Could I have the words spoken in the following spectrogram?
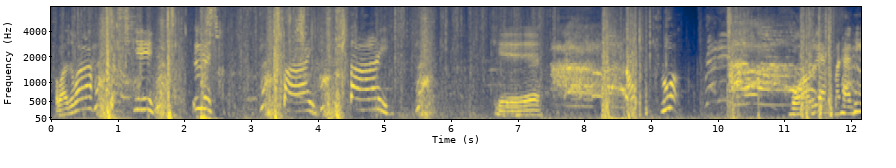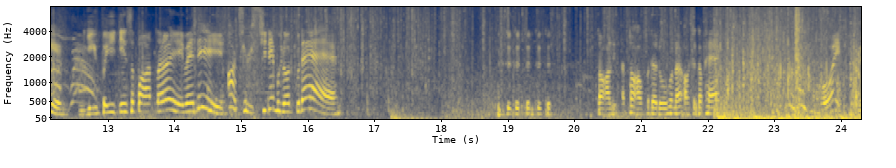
เอามาสิวะยี่เอ้ยตาย ตายโอเคล่วงโหเอาด้วยไงมาแทนที่ยิงฟรีจีนสปอร์ตเลยเวดี้ Archers. ชิ้นนี้มึงโดนกูแน่ขึ้นขึ้นขึ้นขึ้นขึ้นต้องเอาต้องเอาคุณจะดูพวกนั้นออกจากกระแพงโอ้ยเว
